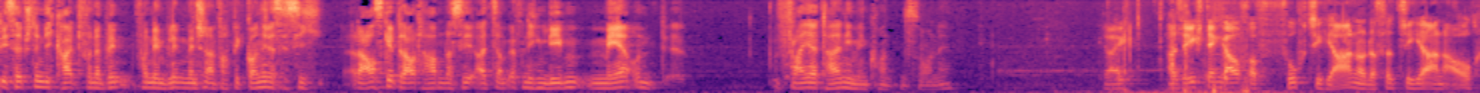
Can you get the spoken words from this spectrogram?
die Selbstständigkeit von, Blinden, von den blinden Menschen einfach begonnen, dass sie sich rausgetraut haben, dass sie als am öffentlichen Leben mehr und äh, freier teilnehmen konnten. So, ne? Ja, ich, also ich denke auch vor 50 Jahren oder 40 Jahren auch,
